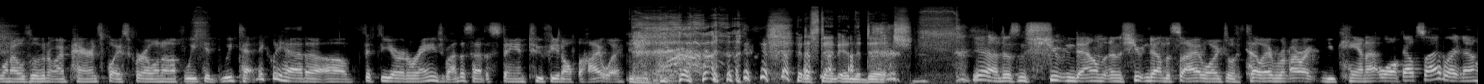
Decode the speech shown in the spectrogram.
When I was living at my parents' place growing up, we could we technically had a, a 50 yard range, but I just had to stand two feet off the highway. Had to stand in the ditch. yeah, just shooting down and shooting down the sidewalk. Just tell everyone, all right, you cannot walk outside right now.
